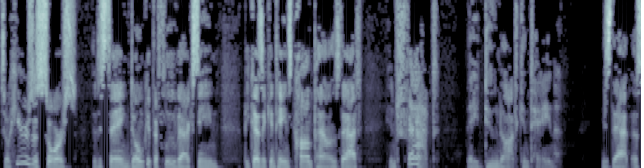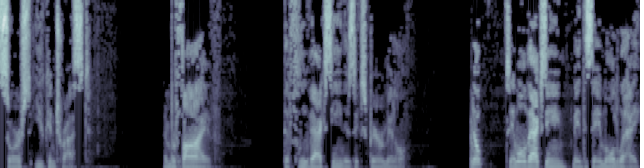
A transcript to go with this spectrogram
So here's a source that is saying don't get the flu vaccine because it contains compounds that, in fact, they do not contain. Is that a source you can trust? Number five, the flu vaccine is experimental. Nope, same old vaccine, made the same old way.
